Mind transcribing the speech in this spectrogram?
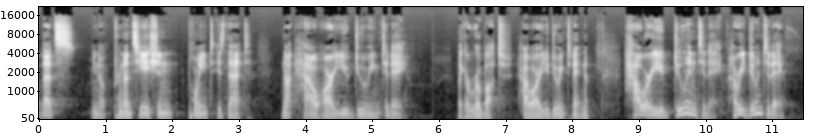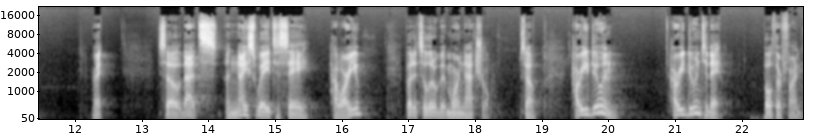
that's, you know, pronunciation point is that not how are you doing today? Like a robot. How are you doing today? No. How are you doing today? How are you doing today? Right? So that's a nice way to say, How are you? But it's a little bit more natural. So, how are you doing? How are you doing today? Both are fine.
